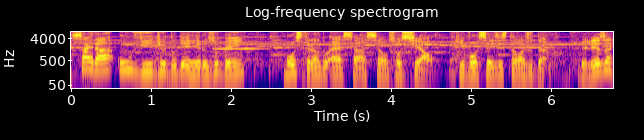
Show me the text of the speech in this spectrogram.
sairá um vídeo do Guerreiros do Bem mostrando essa ação social que vocês estão ajudando, beleza?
